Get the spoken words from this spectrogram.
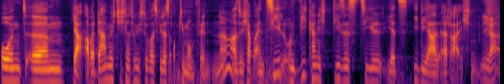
Und ähm, ja, aber da möchte ich natürlich sowas wie das Optimum finden. Ne? Also ich habe ein Ziel und wie kann ich dieses Ziel jetzt ideal erreichen? Ja,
